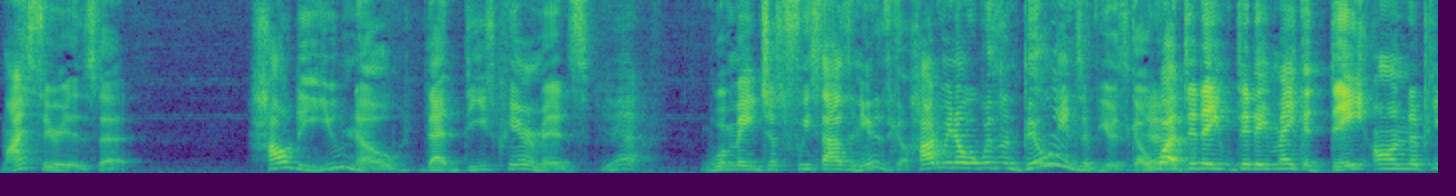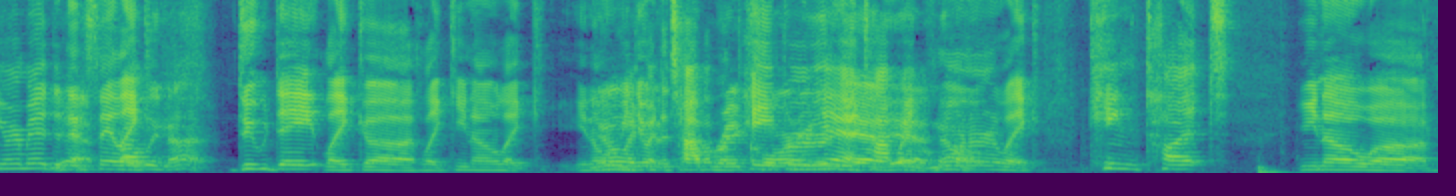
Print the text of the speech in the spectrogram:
My theory is that how do you know that these pyramids Yeah. Were made just three thousand years ago? How do we know it wasn't billions of years ago? Yeah. What did they did they make a date on the pyramid? Did Yeah, they say like not. due date like uh like you know like you know, know, what we do at the the top, top of a right paper? corner? Yeah, Yeah, top yeah, right no. corner like King Tut, you know, uh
